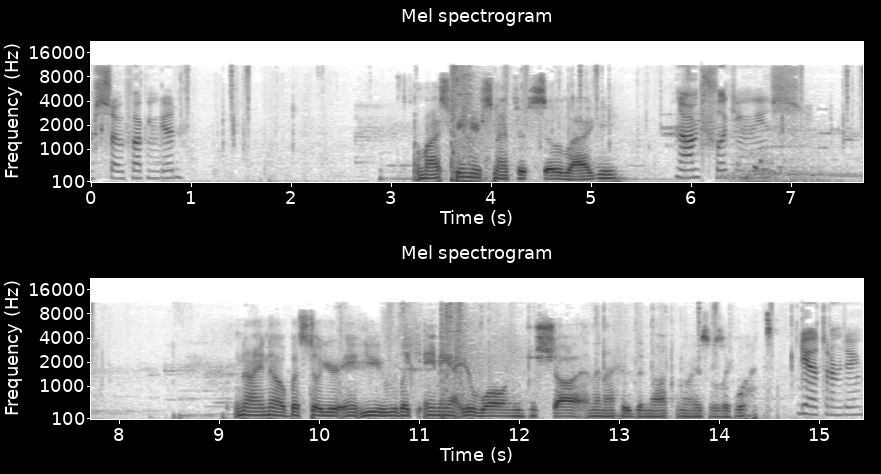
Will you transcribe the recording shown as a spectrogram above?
I'm so fucking good. On my screen, your snipes are so laggy. No, I'm flicking these. No, I know, but still, you're you like aiming at your wall and you just shot, and then I heard the knock noise. I was like, what? Yeah, that's what I'm doing.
